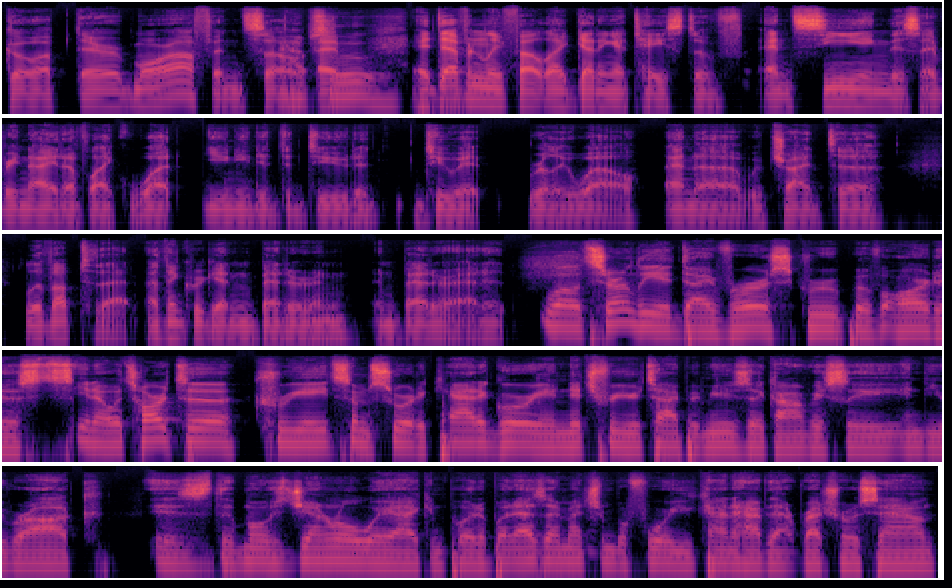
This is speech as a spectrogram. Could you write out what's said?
go up there more often. So it- absolutely. it definitely felt like getting a taste of and seeing this every night of like what you needed to do to do it really well. And uh, we've tried to live up to that. I think we're getting better and, and better at it. Well, it's certainly a diverse group of artists. You know, it's hard to create some sort of category and niche for your type of music. Obviously, indie rock is the most general way I can put it. But as I mentioned before, you kind of have that retro sound.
